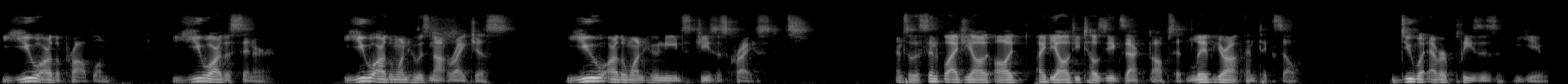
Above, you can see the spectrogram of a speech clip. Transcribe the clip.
You are the problem. You are the sinner. You are the one who is not righteous. You are the one who needs Jesus Christ. And so the sinful ideology tells the exact opposite live your authentic self, do whatever pleases you.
